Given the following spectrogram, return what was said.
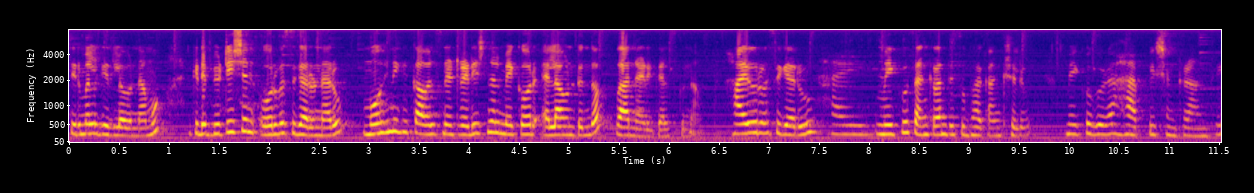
తిరుమలగిరిలో ఉన్నాము. ఇక్కడ బ్యూటీషియన్ ఓర్వశి గారు ఉన్నారు. మోహినికి కావాల్సిన ట్రెడిషనల్ మేకోవర్ ఎలా ఉంటుందో వారిని అడిగి తెలుసుకుందాం. హాయ్ ఊర్వశి గారు. హాయ్. మీకు సంక్రాంతి శుభాకాంక్షలు. మీకు కూడా హ్యాపీ సంక్రాంతి.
